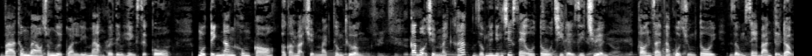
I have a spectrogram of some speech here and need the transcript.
và thông báo cho người quản lý mạng về tình hình sự cố, một tính năng không có ở các loại chuyển mạch thông thường. Các bộ chuyển mạch khác giống như những chiếc xe ô tô chỉ để di chuyển, còn giải pháp của chúng tôi giống xe bán tự động,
